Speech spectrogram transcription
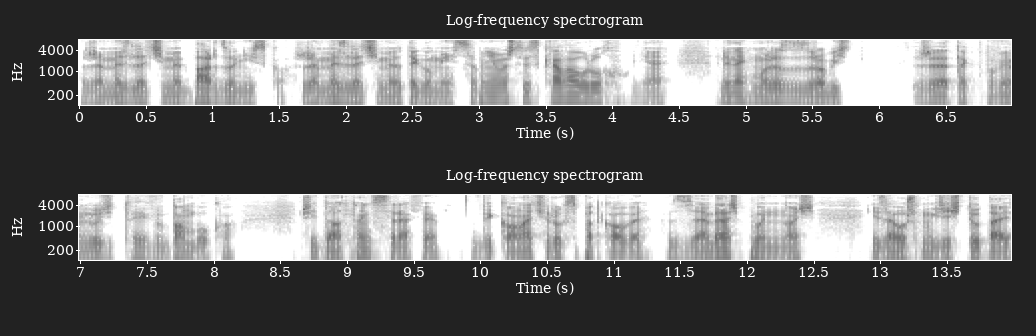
że my zlecimy bardzo nisko, że my zlecimy do tego miejsca, ponieważ to jest kawał ruchu, nie? Rynek może zrobić, że tak powiem, ludzi tutaj w bambuko, czyli dotknąć strefy, wykonać ruch spadkowy, zebrać płynność i załóżmy gdzieś tutaj,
